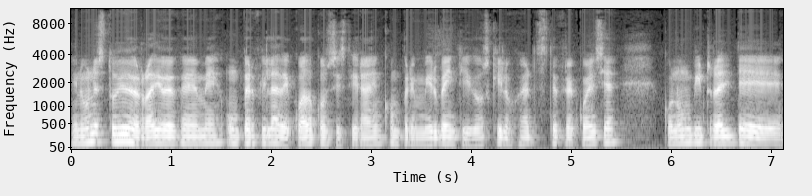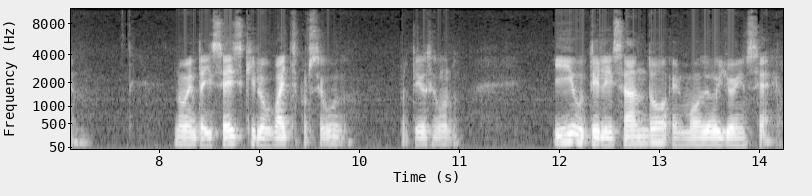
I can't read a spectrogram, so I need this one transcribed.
En un estudio de radio FM, un perfil adecuado consistirá en comprimir 22 kHz de frecuencia con un bitrate de 96 kilobytes por segundo, partido segundo, y utilizando el modo join stereo.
